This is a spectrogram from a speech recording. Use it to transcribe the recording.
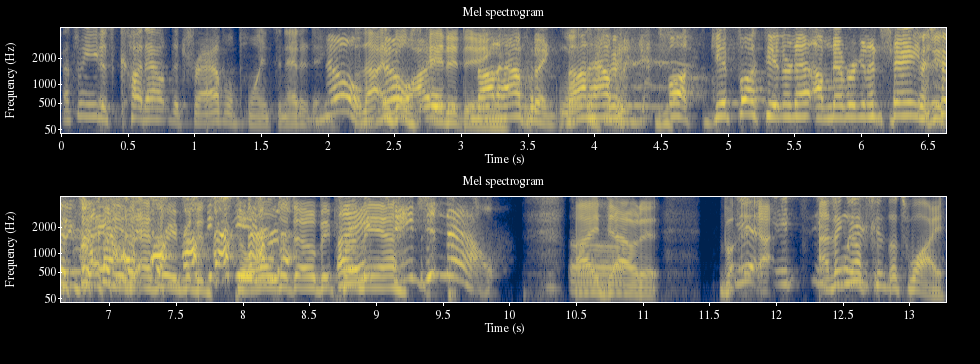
That's when you just cut out the travel points and editing. No, That no, involves I- editing. Not happening. Well, Not happening. Get fucked. Get fucked, internet. I'm never gonna change. do you think jesse has ever even installed adobe Premiere? I premiere ain't changing now. I Uh, doubt it. But yeah, I, it's, it's I think weird that's 'cause- that's why.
